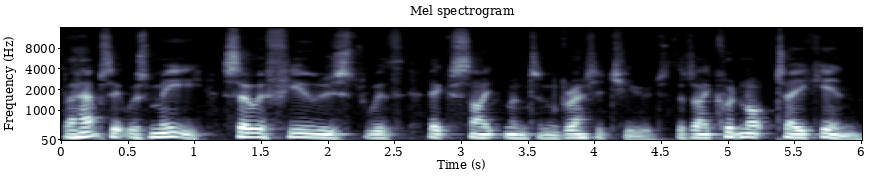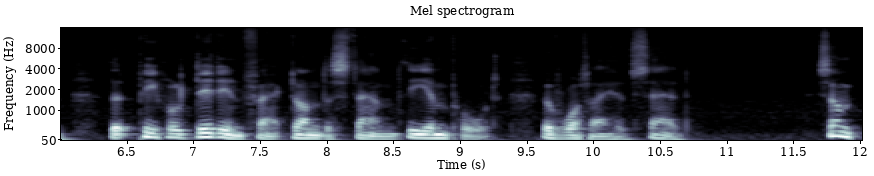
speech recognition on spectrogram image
Perhaps it was me, so effused with excitement and gratitude, that I could not take in that people did in fact understand the import of what I had said. Some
